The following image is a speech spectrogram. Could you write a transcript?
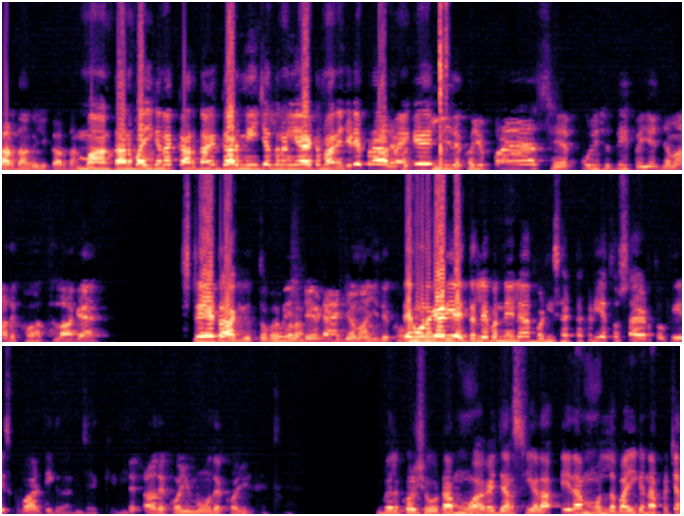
ਕਰ ਦਾਂਗੇ ਜੀ ਕਰ ਦਾਂਗੇ। ਮਾਨਤਾਨ ਬਾਈ ਕਹਿੰਦਾ ਕਰ ਦਾਂਗੇ ਗਰਮੀ ਚੱਲਣ ਵਾਲੀਆਂ ਆਈਟਮਾਂ ਨੇ ਜਿਹੜੇ ਭਰਾ ਆਹ ਦੇਖੋ ਚੀਜ਼ ਦੇਖੋ ਜੀ ਉੱਪਰ ਸੇਪ ਪੂਰੀ ਸਿੱਧੀ ਪਈ ਹੈ ਜਮਾ ਦੇਖੋ ਹੱਥ ਲਾ ਗਿਆ। ਸਟੇਟ ਆ ਗਈ ਉੱਤੋਂ ਪੂਰੀ ਬਿਲਕੁਲ। ਸਟੇਟ ਹੈ ਜਮਾ ਜੀ ਦੇਖੋ। ਤੇ ਹੁਣ ਗੈਰੀ ਇਧਰਲੇ ਬੰਨੇ ਲਿਆ ਬੜੀ ਸੈੱਟ ਖੜੀ ਐ ਇੱਥੋਂ ਸਾਈਡ ਤੋਂ ਫੇਸ ਕੁਆਲਿਟੀ ਕਰਾ ਚੈੱਕ ਦੀ ਆ ਦੇਖੋ ਜੀ ਮੂੰਹ ਦੇਖੋ ਜੀ। ਬਿਲਕੁਲ ਛੋਟਾ ਮੂੰਹ ਆ ਗਿਆ ਜਰਸੀ ਵਾਲਾ ਇਹਦਾ ਮੁੱਲ ਬਾਈ ਕਹਿੰਦਾ 75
